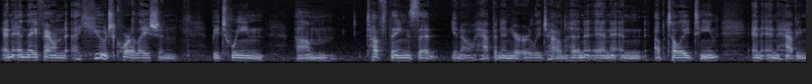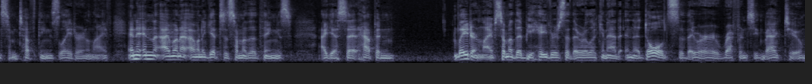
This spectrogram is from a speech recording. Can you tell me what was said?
And, and they found a huge correlation between um, tough things that you know happen in your early childhood and and up till 18 and and having some tough things later in life and and I want to I want to get to some of the things I guess that happen later in life some of the behaviors that they were looking at in adults that they were referencing back to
